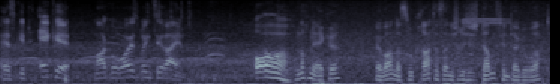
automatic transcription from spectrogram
Es gibt Ecke. Marco Reus bringt sie rein. Oh, noch eine Ecke. Wer war denn das? Sokrates hat nicht richtig Dampf hintergebracht.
